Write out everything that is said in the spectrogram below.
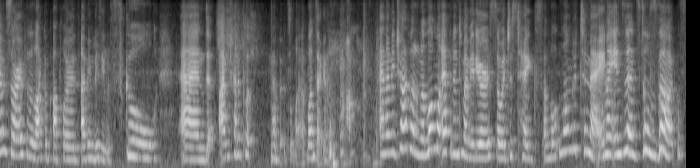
Am sorry for the lack of uploads. I've been busy with school and I'm trying to put... My birds loud. One second. And I've been trying to put in a lot more effort into my videos so it just takes a lot longer to make. My internet still sucks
